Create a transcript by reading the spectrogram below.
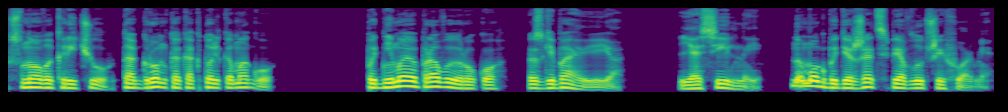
Снова кричу, так громко, как только могу. Поднимаю правую руку, сгибаю ее. Я сильный, но мог бы держать себя в лучшей форме.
